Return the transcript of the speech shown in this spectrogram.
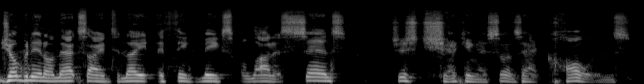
jumping in on that side tonight, I think makes a lot of sense just checking. I saw Zach Collins.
